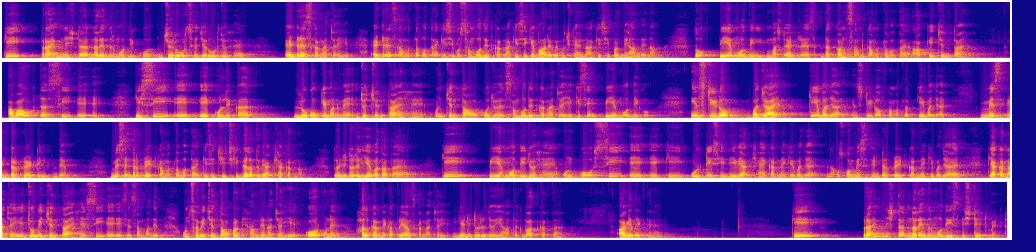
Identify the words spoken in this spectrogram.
कि प्राइम मिनिस्टर नरेंद्र मोदी को ज़रूर से ज़रूर जो है एड्रेस करना चाहिए। एड्रेस का मतलब होता है किसी को संबोधित करना, किसी के बारे में कुछ कहना, किसी पर ध्यान देना। तो PM Modi must address the concern का मतलब होता है आपकी चिंताएँ अबाउट द सी ए कि सी ए को लेकर लोगों के मन में जो चिंताएँ हैं, उन चिंताओं को जो है संबोधित करना चाहिए किसे? पीएम मोदी को। इंस्टीड ऑफ़ बजाय, के बजाय इंस्टीड ऑफ़ का मतलब के बजाय misinterpreting them misinterpret का मतलब होता है किसी चीज़ की गलत व्याख्या करना। तो एडिटोरियल ये बताता है कि पीएम मोदी जो हैं, उनको सी ए ए की उल्टी सीधी व्याख्याएँ करने के बजाय, है ना, उसको मिस इंटरप्रेट करने की बजाय क्या करना चाहिए? जो भी चिंताएँ हैं सी ए ए से संबंधित, उन सभी चिंताओं पर ध्यान देना चाहिए और उन्हें हल करने का प्रयास करना चाहिए। ये एडिटोरियल जो है, यहाँ तक बात करता है। आगे देखते हैं कि prime minister Narendra Modi statement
